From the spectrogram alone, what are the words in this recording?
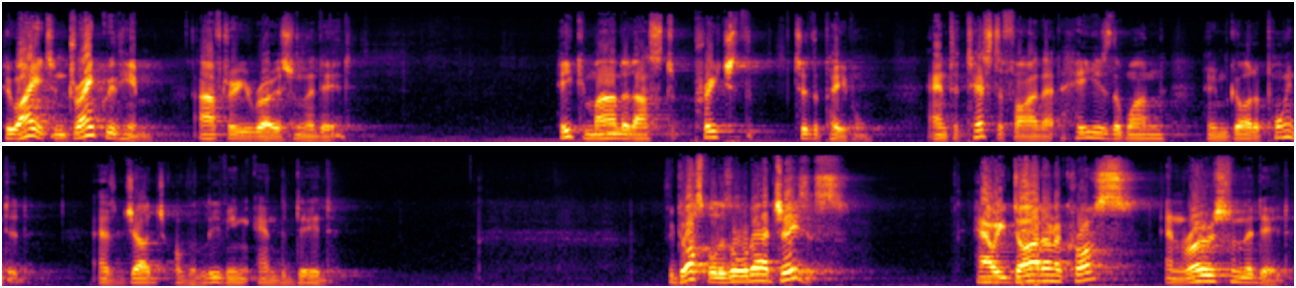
who ate and drank with him after he rose from the dead. He commanded us to preach to the people and to testify that he is the one whom God appointed as judge of the living and the dead. The gospel is all about Jesus, how he died on a cross and rose from the dead,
